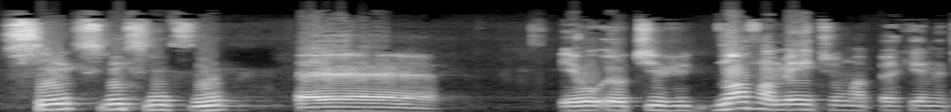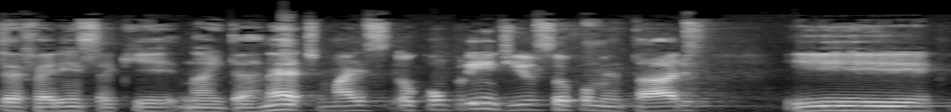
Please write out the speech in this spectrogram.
Sim, sim, sim, sim. É, eu, eu tive novamente uma pequena interferência aqui na internet, mas eu compreendi o seu comentário e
